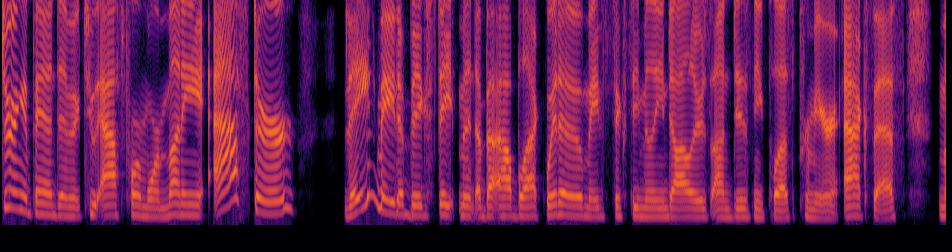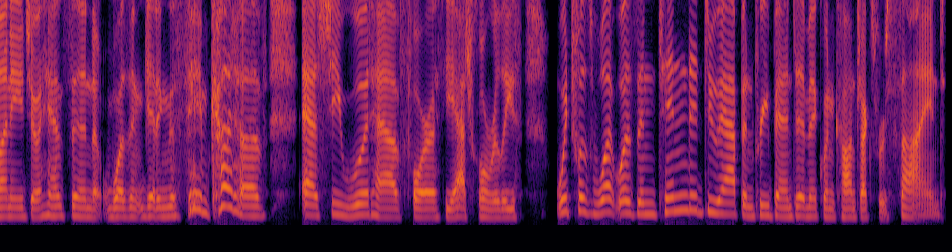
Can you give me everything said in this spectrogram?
during a pandemic to ask for more money after they'd made a big statement about how Black Widow made $60 million on Disney Plus Premier Access. Money Johansson wasn't getting the same cut of as she would have for a theatrical release, which was what was intended to happen pre pandemic when contracts were signed.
